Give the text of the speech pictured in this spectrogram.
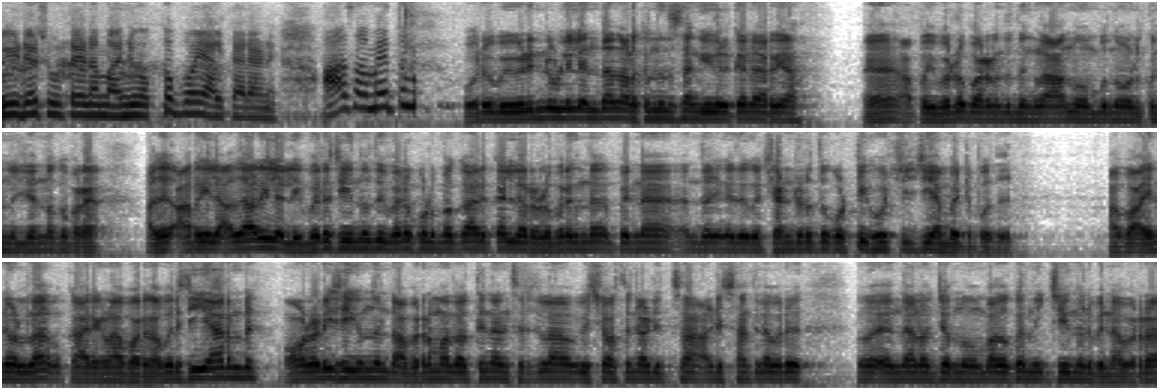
വീഡിയോ ഷൂട്ട് ചെയ്യണ മനു ഒക്കെ പോയ ആൾക്കാരാണ്. ആ സമയത്ത് ഒരു വീടിന്റെ ഉള്ളിൽ എന്താ നടക്കുന്നത് സംഘികൾക്ക് തന്നെ അറിയാം? ഏഹ് അപ്പൊ ഇവരോട് പറയുന്നത് നിങ്ങൾ ആ നോമ്പ് നോൽക്കുന്നില്ല എന്നൊക്കെ പറയാം. അത് അറിയില്ല അത് അറിയില്ലല്ലോ. ഇവരെ ചെയ്യുന്നത് ഇവരെ കുടുംബക്കാർക്കല്ലേ അറിയുള്ളൂ. ഇവർ പിന്നെ എന്താ ഇത് ചെണ്ടെടുത്ത് കൊട്ടി ഘോഷിച്ച് ചെയ്യാൻ പറ്റും ഇത്. അപ്പോൾ അതിനുള്ള കാര്യങ്ങളാണ് പറയുന്നത്. അവർ ചെയ്യാറുണ്ട്. ഓൾറെഡി ചെയ്യുന്നുണ്ട്. അവരുടെ മതത്തിനനുസരിച്ചുള്ള വിശ്വാസത്തിന്റെ അടിസ്ഥാ അടിസ്ഥാനത്തിൽ അവർ എന്താണെന്ന് വെച്ചാൽ നോമ്പ് അതൊക്കെ ചെയ്യുന്നുണ്ട്. പിന്നെ അവരുടെ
